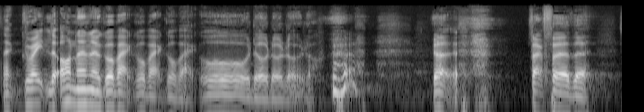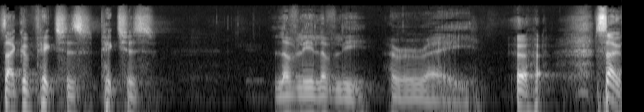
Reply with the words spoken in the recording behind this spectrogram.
That great, oh no, no, go back, go back, go back. Oh, no, no, no, no. back further. Is that good pictures? Pictures. Lovely, lovely. Hooray. so,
